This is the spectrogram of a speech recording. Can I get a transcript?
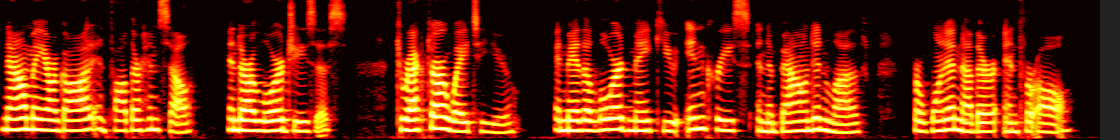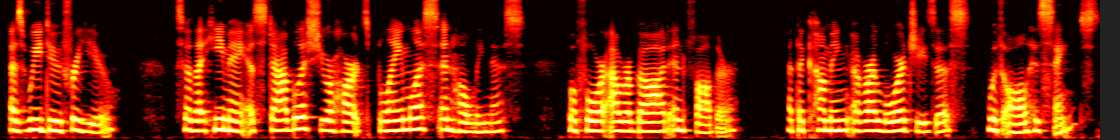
Now may our God and Father Himself and our Lord Jesus direct our way to you, and may the Lord make you increase and abound in love for one another and for all, as we do for you, so that He may establish your hearts blameless in holiness before our God and Father at the coming of our Lord Jesus with all his saints.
